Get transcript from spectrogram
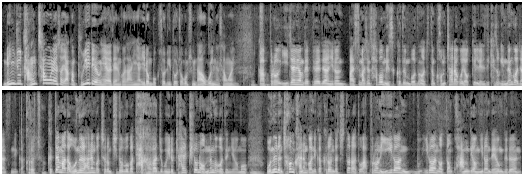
민주당 차원에서 약간 분리 대응해야 되는 것 아니냐 이런 목소리도 조금씩 나오고 있는 상황입니다. 그렇죠. 그러니까 앞으로 이재명 대표에 대한 이런 말씀하신 사법 리스크든 뭐든 어쨌든 검찰하고 엮일 일들이 계속 있는 거지 않습니까? 그렇죠. 그때마다 오늘 하는 것처럼 지도부가 다 가가지고 이렇게 할 필요는 없는 거거든요. 뭐 음. 오늘은 처음 가는 거니까 그런다 치더라도 앞으로는 이런 이런 어떤 광경 이런 내용들은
